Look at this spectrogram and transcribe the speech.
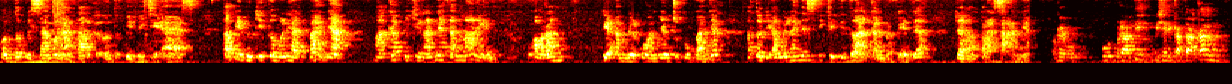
untuk bisa mengantar ke untuk BPJS tapi begitu melihat banyak maka pikirannya kan lain. Orang diambil uangnya cukup banyak atau diambil hanya sedikit itu akan berbeda dalam perasaannya. Oke Bu, Bu berarti bisa dikatakan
